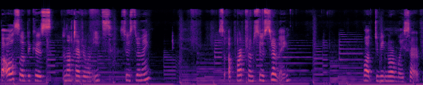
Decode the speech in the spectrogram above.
But also because not everyone eats surströmming. So apart from surströmming, what do we normally serve?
